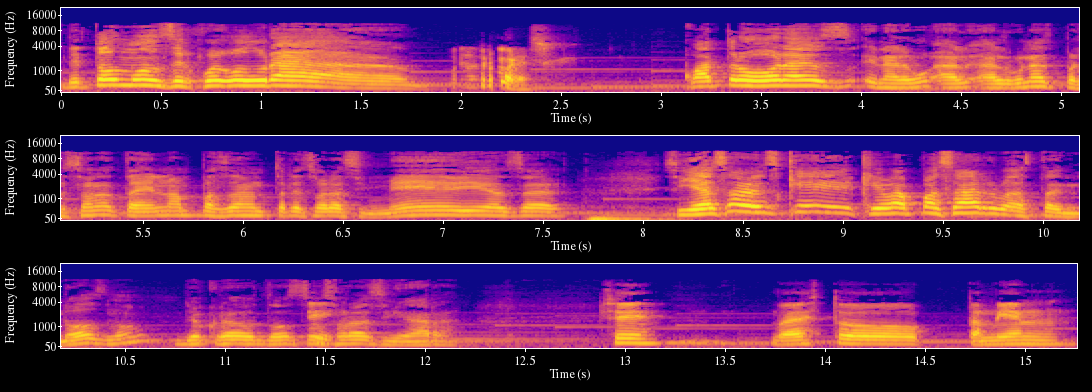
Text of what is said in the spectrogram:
De todos modos, el juego dura... Cuatro horas. Cuatro horas, en algunas personas también lo han pasado en tres horas y media, o sea... Si ya sabes qué, qué va a pasar, hasta en dos, ¿no? Yo creo dos, dos horas y garra. Sí, esto también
